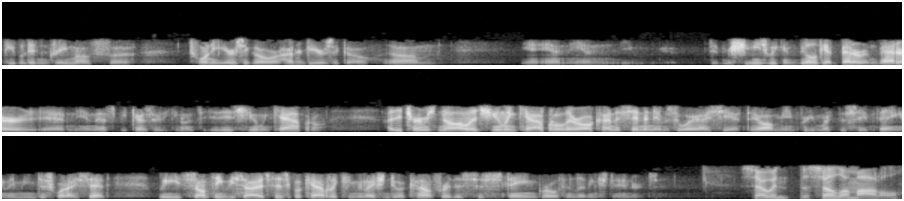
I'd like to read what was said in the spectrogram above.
people didn't dream of uh, 20 years ago or 100 years ago. Um, and and the machines we can build get better and better, and, and that's because of, you know it's, it is human capital. Uh, the terms knowledge, human capital, they're all kind of synonyms the way I see it. They all mean pretty much the same thing, and they mean just what I said. We need something besides physical capital accumulation to account for this sustained growth in living standards. So in the Solow model,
